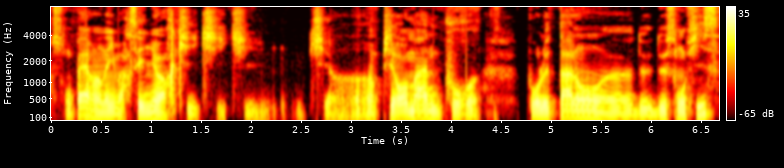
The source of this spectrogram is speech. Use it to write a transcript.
son père, un Neymar senior, qui qui qui qui est un, pyromane pour pour le talent euh, de, son fils,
